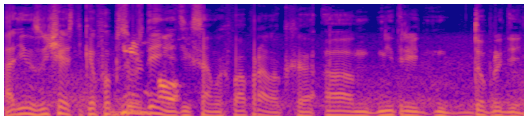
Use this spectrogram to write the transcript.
один из участников обсуждения этих самых поправок. А, Дмитрий, добрый день.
